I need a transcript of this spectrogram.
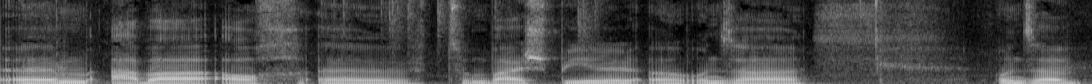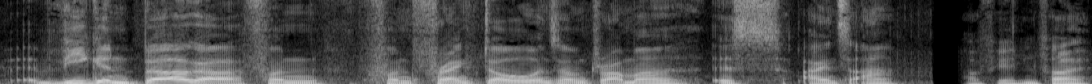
ähm, aber auch äh, zum Beispiel äh, unser unser Vegan Burger von von Frank Doe, unserem Drummer, ist 1A. Auf jeden Fall.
